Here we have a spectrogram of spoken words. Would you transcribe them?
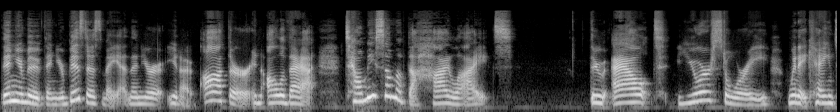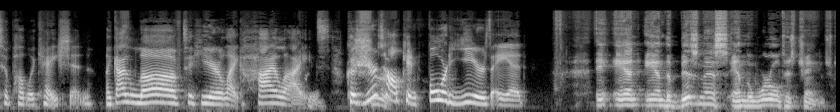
then you move, then you're businessman, then you're, you know, author and all of that. Tell me some of the highlights throughout your story when it came to publication. Like I love to hear like highlights oh, because sure. you're talking 40 years, Ed and and the business and the world has changed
